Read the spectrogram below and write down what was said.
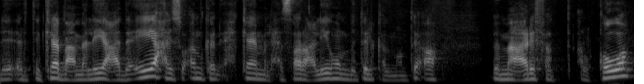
لارتكاب عملية عدائية حيث أمكن إحكام الحصار عليهم بتلك المنطقة بمعرفة القوة.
